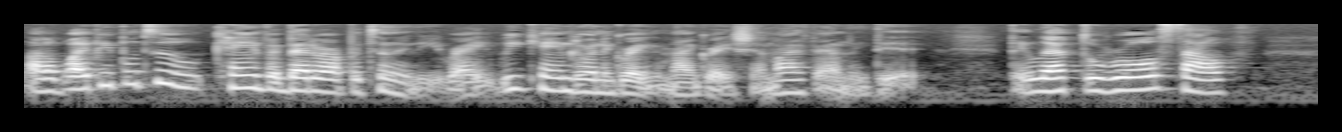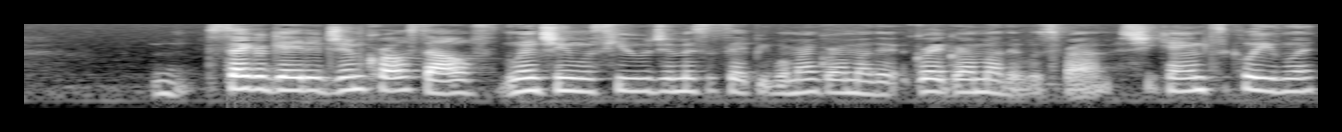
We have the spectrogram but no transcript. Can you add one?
a lot of white people too, came for better opportunity, right? We came during the Great Migration. My family did. They left the rural South, segregated Jim Crow South. Lynching was huge in Mississippi, where my grandmother, great grandmother, was from. She came to Cleveland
